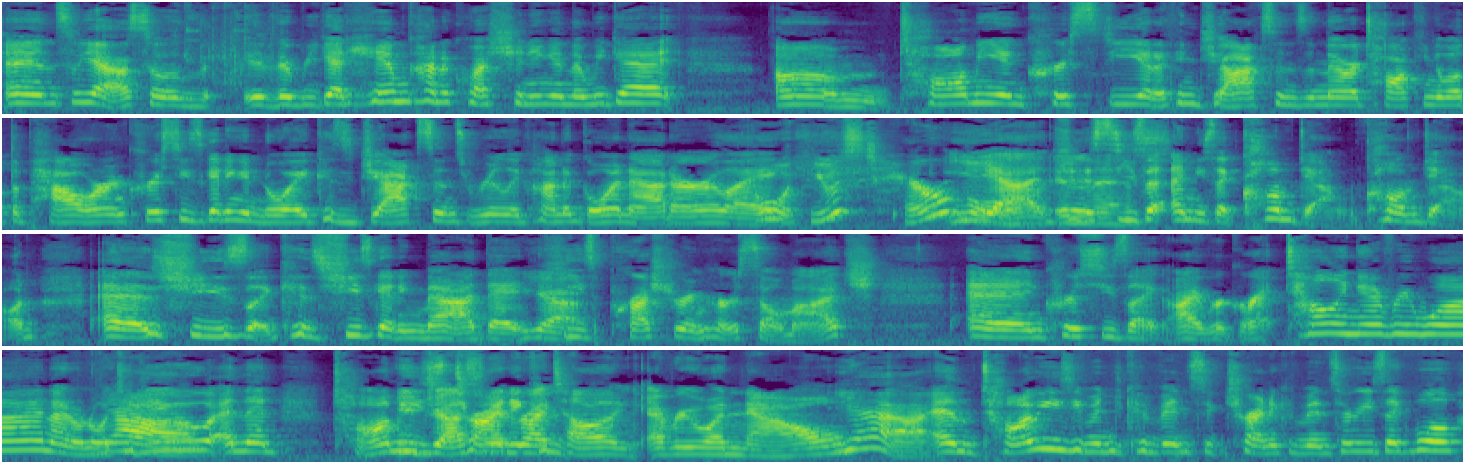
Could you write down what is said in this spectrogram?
And so yeah, so th- th- we get him kind of questioning, and then we get um Tommy and Christy, and I think Jackson's in there talking about the power, and Christy's getting annoyed because Jackson's really kind of going at her, like. Oh, he was terrible. yeah, just this. he's and he's like, calm down, calm down, as she's like, because she's getting mad that Yeah. he's pressuring her so much, and Christy's like, I regret telling everyone, I don't know what Yeah. to do, and then you Tommy's just trying to regret con- telling everyone now. yeah, and Tommy's even convincing, trying to convince her. He's like, "Well,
